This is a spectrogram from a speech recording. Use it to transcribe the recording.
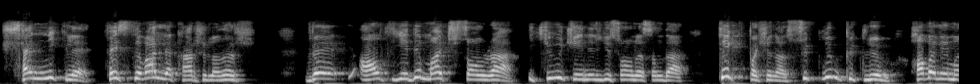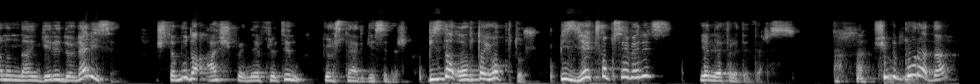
şenlikle, festivalle karşılanır ve 6-7 maç sonra 2-3 yenilgi sonrasında tek başına süklüm püklüm havalimanından geri döner ise işte bu da aşk ve nefretin göstergesidir. Bizde orta yoktur. Biz ya çok severiz ya nefret ederiz. Şimdi burada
